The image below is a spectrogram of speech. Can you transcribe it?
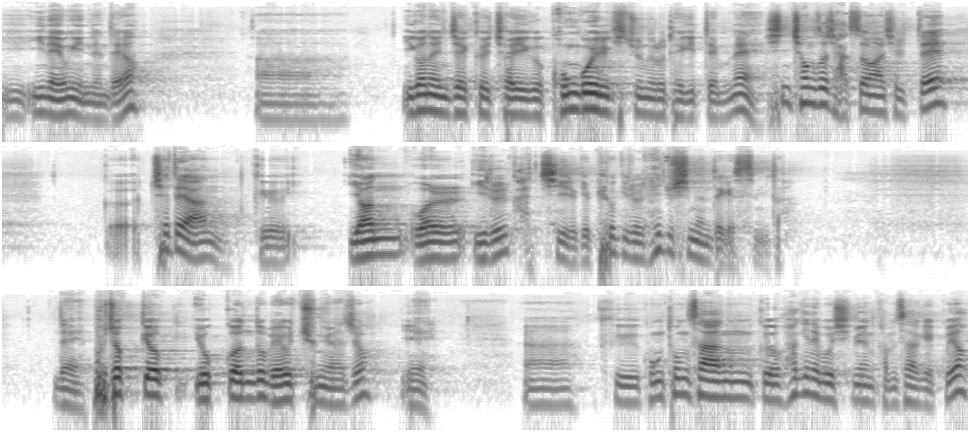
이, 이 내용이 있는데요. 아, 이거는 이제 그 저희 그 공고일 기준으로 되기 때문에 신청서 작성하실 때그 최대한 그 연, 월, 일을 같이 이렇게 표기를 해주시면 되겠습니다. 네, 부적격 요건도 매우 중요하죠. 예, 아, 그 공통사항 그 확인해 보시면 감사하겠고요.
